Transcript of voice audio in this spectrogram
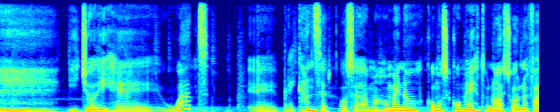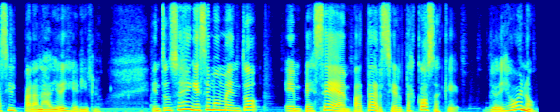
Y yo dije, ¿what? Eh, precáncer. O sea, más o menos, ¿cómo se come esto? No, eso no es fácil para nadie digerirlo. Entonces, en ese momento, empecé a empatar ciertas cosas que yo dije, bueno,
